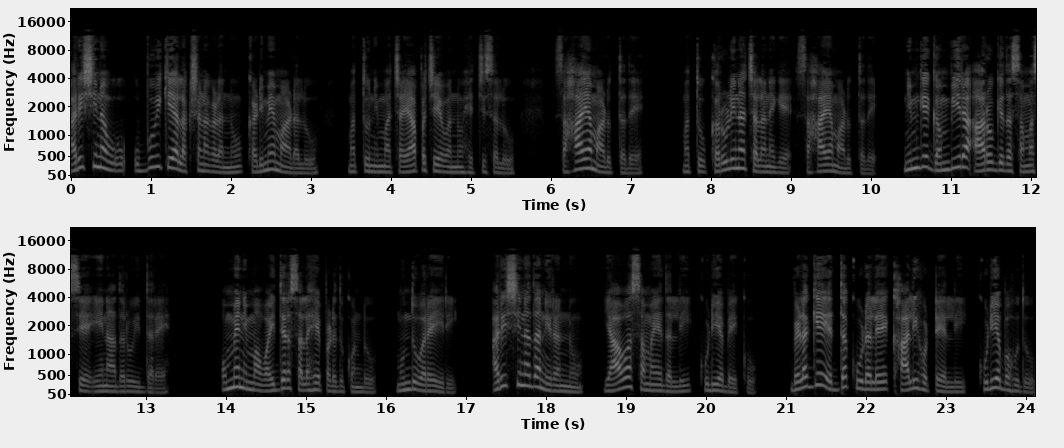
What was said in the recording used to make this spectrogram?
ಅರಿಶಿನವು ಉಬ್ಬುವಿಕೆಯ ಲಕ್ಷಣಗಳನ್ನು ಕಡಿಮೆ ಮಾಡಲು ಮತ್ತು ನಿಮ್ಮ ಚಯಾಪಚಯವನ್ನು ಹೆಚ್ಚಿಸಲು ಸಹಾಯ ಮಾಡುತ್ತದೆ ಮತ್ತು ಕರುಳಿನ ಚಲನೆಗೆ ಸಹಾಯ ಮಾಡುತ್ತದೆ. ನಿಮಗೆ ಗಂಭೀರ ಆರೋಗ್ಯದ ಸಮಸ್ಯೆ ಏನಾದರೂ ಇದ್ದರೆ ಒಮ್ಮೆ ನಿಮ್ಮ ವೈದ್ಯರ ಸಲಹೆ ಪಡೆದುಕೊಂಡು ಮುಂದುವರೆಯಿರಿ. ಅರಿಶಿನದ ನೀರನ್ನು ಯಾವ ಸಮಯದಲ್ಲಿ ಕುಡಿಯಬೇಕು? ಬೆಳಗ್ಗೆ ಎದ್ದ ಕೂಡಲೇ ಖಾಲಿ ಹೊಟ್ಟೆಯಲ್ಲಿ ಕುಡಿಯಬಹುದು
